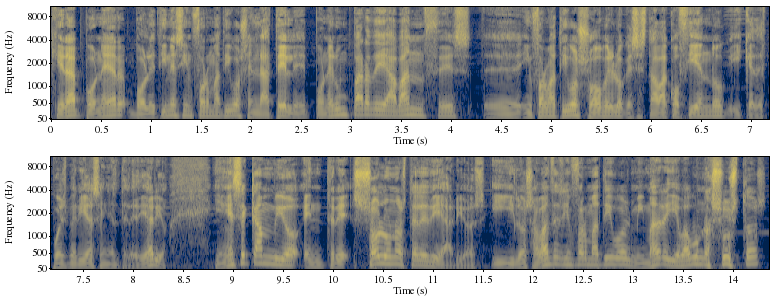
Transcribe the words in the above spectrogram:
que era poner boletines informativos en la tele, poner un par de avances eh, informativos sobre lo que se estaba cociendo y que después verías en el telediario. Y en ese cambio entre solo unos telediarios y los avances informativos, mi madre llevaba unos sustos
